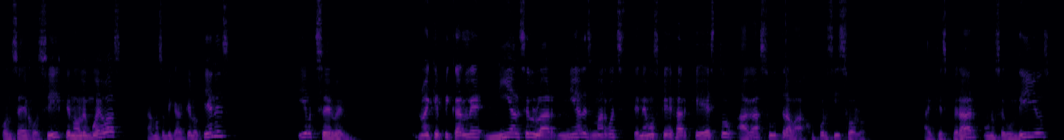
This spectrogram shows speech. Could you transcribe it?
Consejo, sí, que no le muevas. Vamos a picar que lo tienes. Y observen, no hay que picarle ni al celular ni al smartwatch. Tenemos que dejar que esto haga su trabajo por sí solo. Hay que esperar unos segundillos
